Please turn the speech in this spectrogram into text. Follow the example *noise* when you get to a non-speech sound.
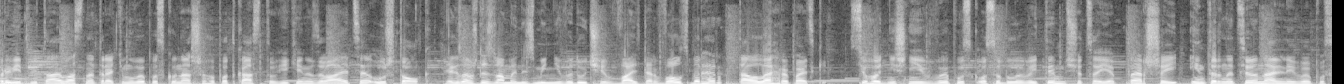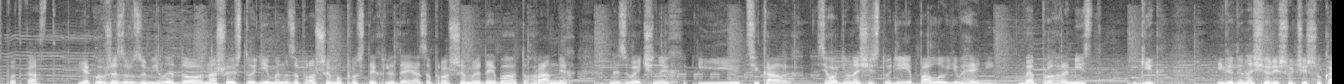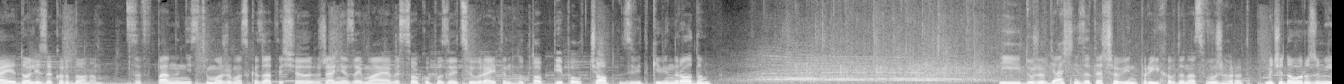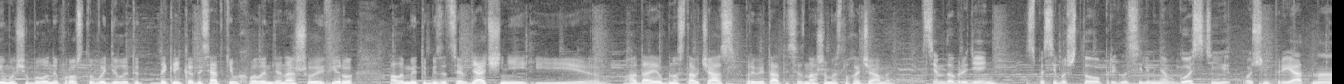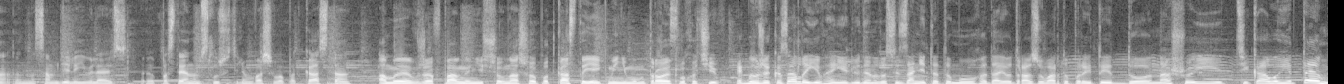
Привіт, вітаю вас на третьому випуску нашого подкасту, який називається Уштолк. Як завжди, з вами незмінні ведучі Вальтер Волцбергер та Олег Грипецький. Сьогоднішній випуск особливий тим, що це є перший інтернаціональний випуск подкасту. Як ви вже зрозуміли, до нашої студії ми не запрошуємо простих людей, а запрошуємо людей багатогранних, незвичних і цікавих. Сьогодні в нашій студії Павло Євгеній, веб-програміст, гік і людина, що рішуче шукає долі за кордоном. З впевненістю можемо сказати, що Женя займає високу позицію в рейтингу Top People Chop, звідки він родом І дуже вдячні за те, що він приїхав до нас в Ужгород. Ми чудово розуміємо, що було не просто виділити декілька десятків хвилин для нашого ефіру, але ми тобі за це вдячні і гадаю, настав час привітатися з нашими слухачами. Всем добрый день. Спасибо, что пригласили меня в гости. Очень приятно. На самом деле являюсь э, постоянным слушателем вашего подкаста. А ми вже впевнені, що в нашого подкасту є як мінімум троє слухачів. Як ми вже казали, Євгеній людина досить зайнята, тому гадаю, одразу варто перейти до нашої цікавої теми.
